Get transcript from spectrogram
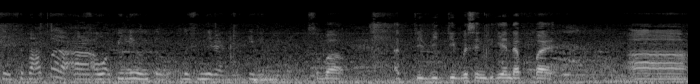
Okay, sebab apa uh, awak pilih untuk bersendirian aktiviti? sebab aktiviti bersendirian dapat uh,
